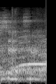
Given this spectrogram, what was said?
Etc.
